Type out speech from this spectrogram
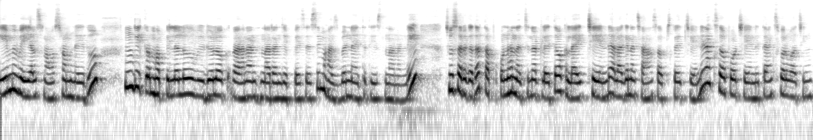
ఏమి వేయాల్సిన అవసరం లేదు. ఇంక ఇక్కడ మా పిల్లలు వీడియోలో రానంటున్నారని చెప్పేసి మా హస్బెండ్ అయితే తీస్తున్నానండి. చూసారు కదా తప్పకుండా నచ్చినట్లయితే ఒక లైక్ చేయండి. అలాగే నా ఛానల్ సబ్స్క్రైబ్ చేయండి. నాకు సపోర్ట్ చేయండి. థ్యాంక్స్ ఫర్ వాచింగ్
